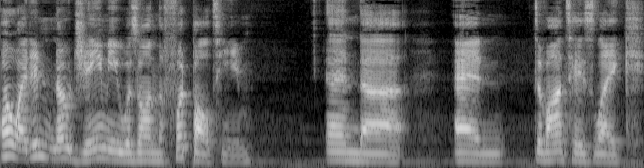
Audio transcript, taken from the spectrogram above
oh, I didn't know Jamie was on the football team, and uh, and Devante's like.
